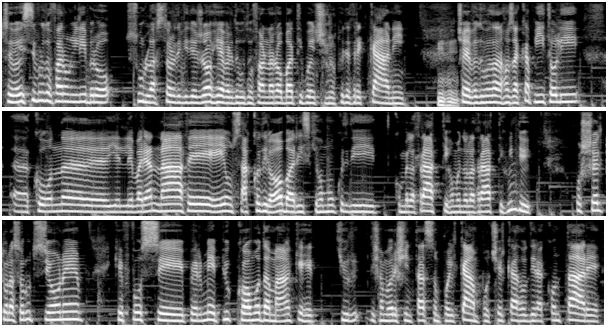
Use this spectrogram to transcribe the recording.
se avessi voluto fare un libro sulla storia dei videogiochi avrei dovuto fare una roba tipo enciclopedia Treccani, mm-hmm. cioè avrei dovuto fare una cosa a capitoli eh, con eh, le varie annate e un sacco di roba, rischi comunque di come la tratti, come non la tratti, quindi ho scelto una soluzione che fosse per me più comoda ma anche che diciamo recintasse un po' il campo, ho cercato di raccontare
